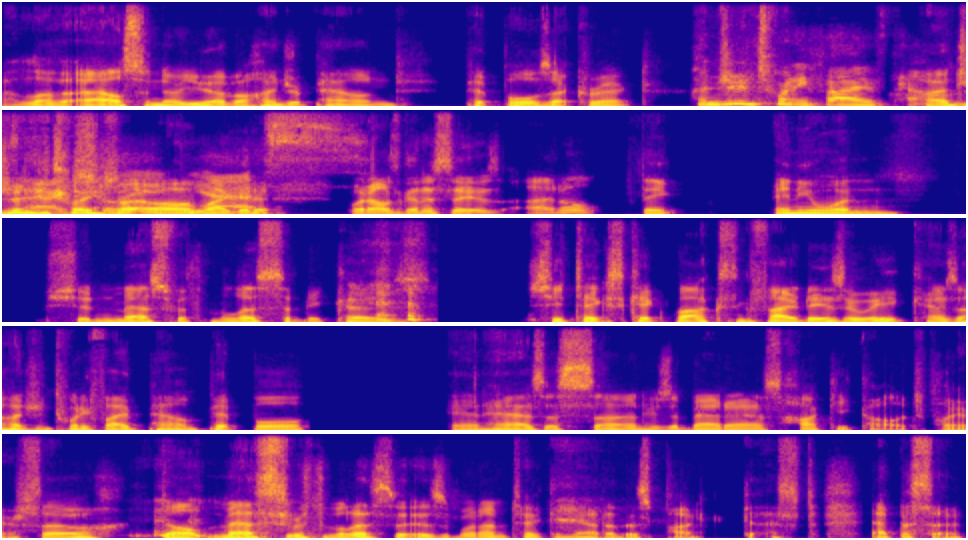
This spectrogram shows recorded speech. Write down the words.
I love it. I also know you have a hundred pound pit bull. Is that correct? 125 pounds. 125. Actually. Oh yes. my goodness. What I was going to say is, I don't think anyone should mess with Melissa because she takes kickboxing five days a week, has a 125 pound pit bull, and has a son who's a badass hockey college player. So don't mess with Melissa, is what I'm taking out of this podcast episode.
